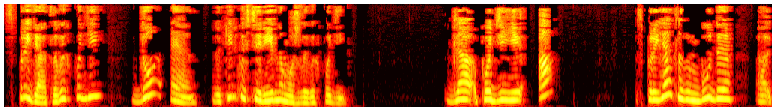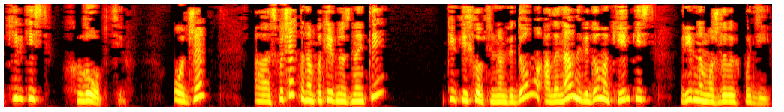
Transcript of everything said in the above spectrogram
сприятливих подій до N, до кількості рівноможливих подій. Для події А сприятливим буде кількість хлопців. Отже, спочатку нам потрібно знайти кількість хлопців нам відомо, але нам невідома кількість рівноможливих подій.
